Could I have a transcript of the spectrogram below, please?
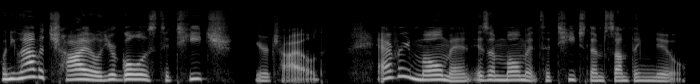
When you have a child, your goal is to teach your child. Every moment is a moment to teach them something new.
